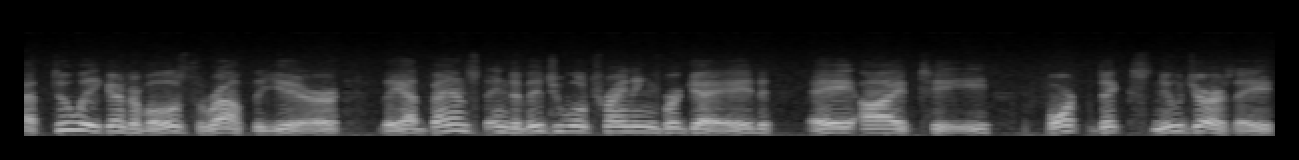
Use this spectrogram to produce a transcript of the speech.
At two-week intervals throughout the year, the Advanced Individual Training Brigade, AIT, Fort Dix, New Jersey,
